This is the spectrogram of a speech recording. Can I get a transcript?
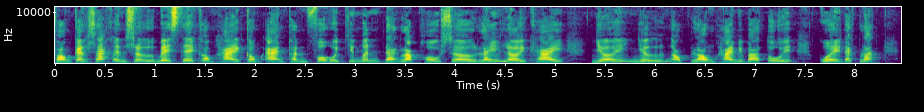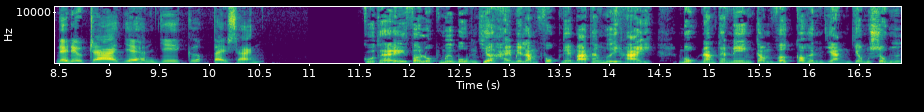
Phòng Cảnh sát hình sự BC02 Công an thành phố Hồ Chí Minh đang lập hồ sơ lấy lời khai với Nhữ Ngọc Long 23 tuổi, quê Đắk Lắk để điều tra về hành vi cướp tài sản. Cụ thể, vào lúc 14 giờ 25 phút ngày 3 tháng 12, một nam thanh niên cầm vật có hình dạng giống súng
